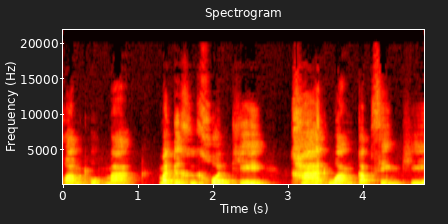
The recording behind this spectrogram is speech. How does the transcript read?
ความทุกข์มาก มันก็คือคนที่คาดหวังกับสิ่งที่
